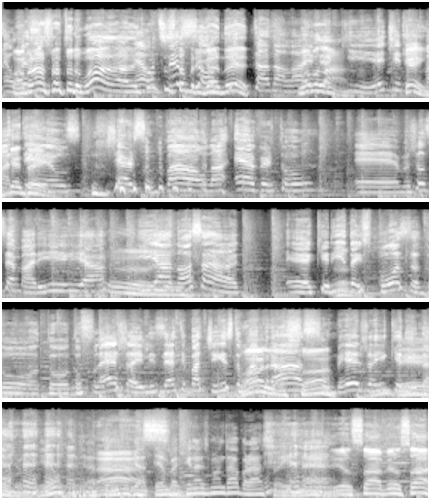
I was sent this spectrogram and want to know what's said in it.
É, Um abraço pra todo mundo. Ah, É, Enquanto vocês estão pessoal brigando aí. Tá na live Vamos lá. aqui. Ednei? Matheus, Gerson Paula, Everton, é, José Maria e a nossa é, querida Ah. esposa do, do, do Flecha, Elisete Batista. Um Olha abraço, só. um beijo aí, querida. Beijo, viu? Já, tem, já temos aqui nós mandar abraço aí, né? Viu só, viu só?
